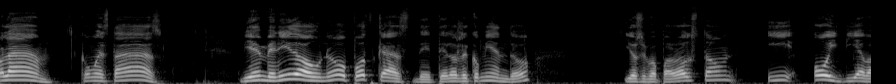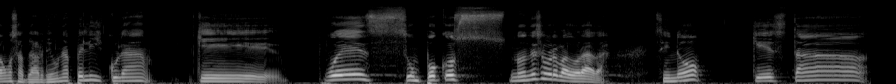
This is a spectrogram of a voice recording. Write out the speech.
Hola, ¿cómo estás? Bienvenido a un nuevo podcast de Te lo recomiendo. Yo soy Papa Rockstone y hoy día vamos a hablar de una película que pues un poco no es sobrevalorada, sino que está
